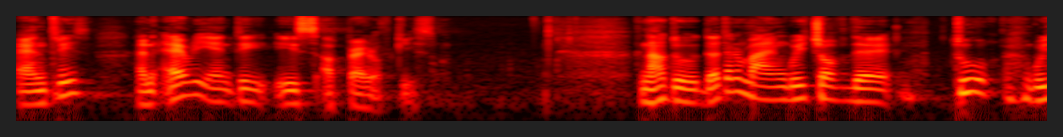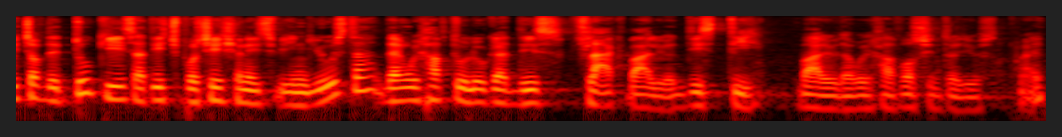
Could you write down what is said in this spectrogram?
entries, and every entry is a pair of keys. Now to determine which of the two which of the two keys at each position is being used, then we have to look at this flag value, this t value that we have also introduced, right?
